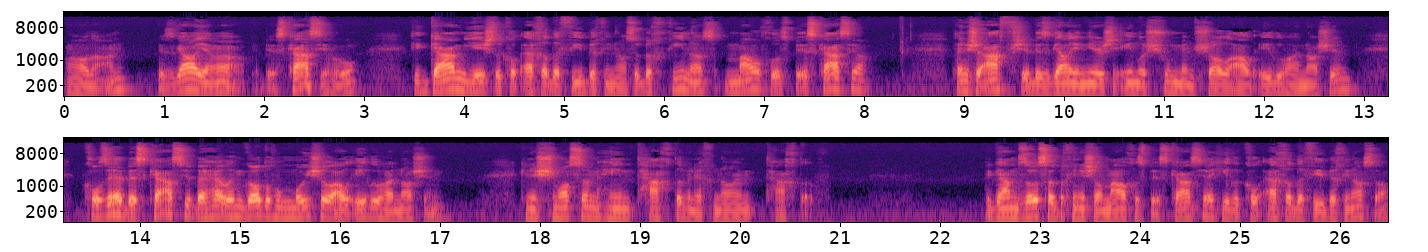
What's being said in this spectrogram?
Hold on. בסגליה, באסקסיה הוא, כי גם יש לכל אחד לפי בחינוס ובחינוס מלכוס באסקסיה. תן שאף שבסגליה נראה שאין לו שום ממשל על אלו האנשים, כל זה באסקסיה בהלם גודל הוא מוישל על אלו האנשים, כי נשמוסם הם תחתיו ונכנעים תחתיו. וגם זו בחינה של מלכוס באסקסיה היא לכל אחד לפי בחינוסו.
